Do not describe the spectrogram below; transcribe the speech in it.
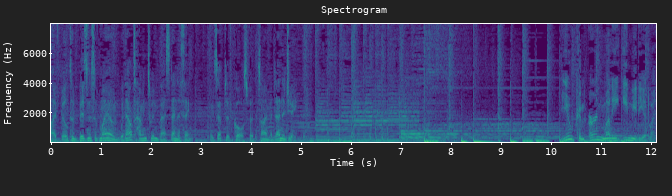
I've built a business of my own without having to invest anything, except of course for time and energy. You can earn money immediately.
